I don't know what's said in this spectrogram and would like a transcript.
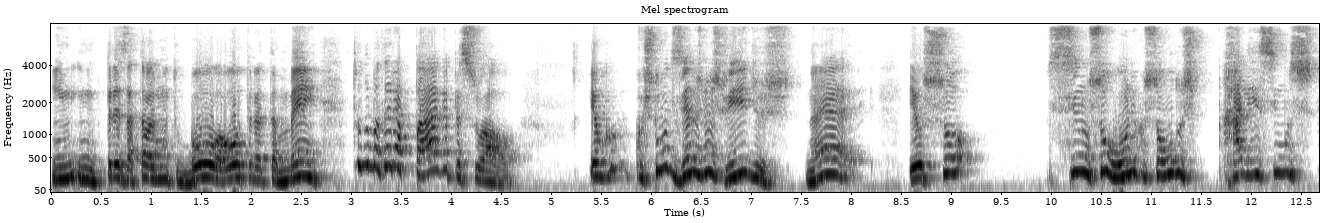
empresa tal é muito boa, outra também. Tudo matéria paga, pessoal. Eu costumo dizer nos meus vídeos, né? Eu sou, se não sou o único, sou um dos raríssimos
